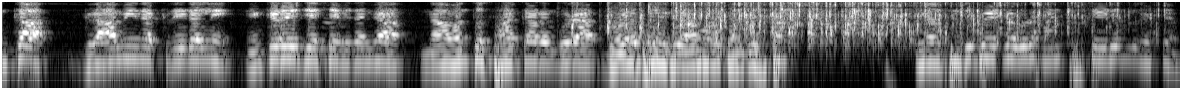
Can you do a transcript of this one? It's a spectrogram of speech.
ఇంకా గ్రామీణ క్రీడల్ని ఎంకరేజ్ చేసే విధంగా నా వంతు సహకారం కూడా గోడపల్లి గ్రామాలకు అందిస్తాం. ఇలా సిద్దిపేటలో కూడా మంచి స్టేడియంలు కట్టాం.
